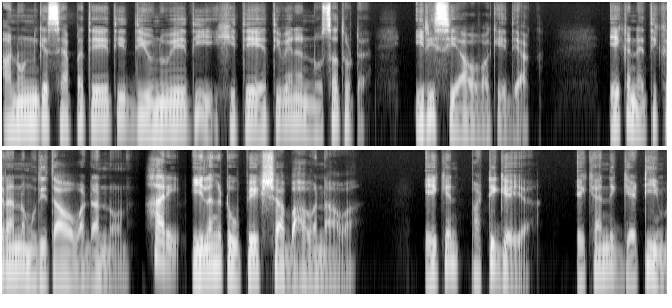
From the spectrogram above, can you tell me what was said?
අනුන්ගේ සැපතේදී දියුණුවේදී හිතේ ඇතිවෙන නොසතුට, ඉරිසියාව වගේ දෙයක්. ඒක නැති කරන්න මුදිතාව වඩන්න ඕන. හරි. ඊළඟට උපේක්ෂා භාවනාව. ඒකෙන් පටිගය, ඒ කියන්නේ ගැටීම,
